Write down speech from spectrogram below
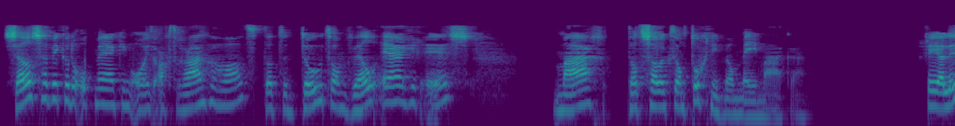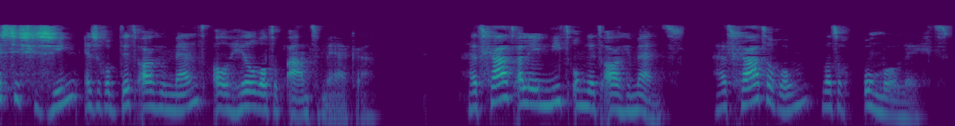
Zelfs heb ik er de opmerking ooit achteraan gehad dat de dood dan wel erger is, maar dat zou ik dan toch niet meer meemaken. Realistisch gezien is er op dit argument al heel wat op aan te merken. Het gaat alleen niet om dit argument. Het gaat erom wat eronder ligt.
